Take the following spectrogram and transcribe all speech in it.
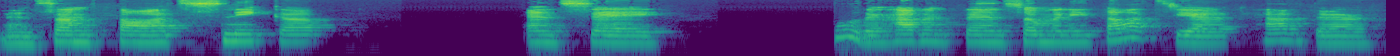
And some thoughts sneak up and say, Oh, there haven't been so many thoughts yet, have there?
